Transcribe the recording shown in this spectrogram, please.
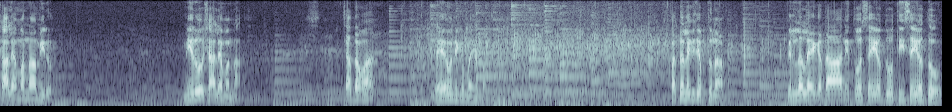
శాలేమన్నా మీరు? మీరు శాలేమన్నా చేద్దామా? దేవునికి మహిమ. పెద్దలకి చెప్తున్నాను. పిల్లలే కదా అని తోసేయొద్దు తీసేయొద్దు.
